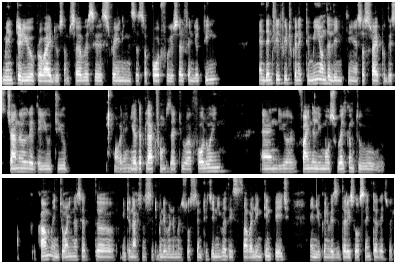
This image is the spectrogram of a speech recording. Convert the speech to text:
mentor you provide you some services trainings and support for yourself and your team. And then feel free to connect to me on the linkedin and subscribe to this channel at the youtube or any other platforms that you are following and you are finally most welcome to come and join us at the international Sustainable development resource center geneva. This is our linkedin page and you can visit the resource center as well.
